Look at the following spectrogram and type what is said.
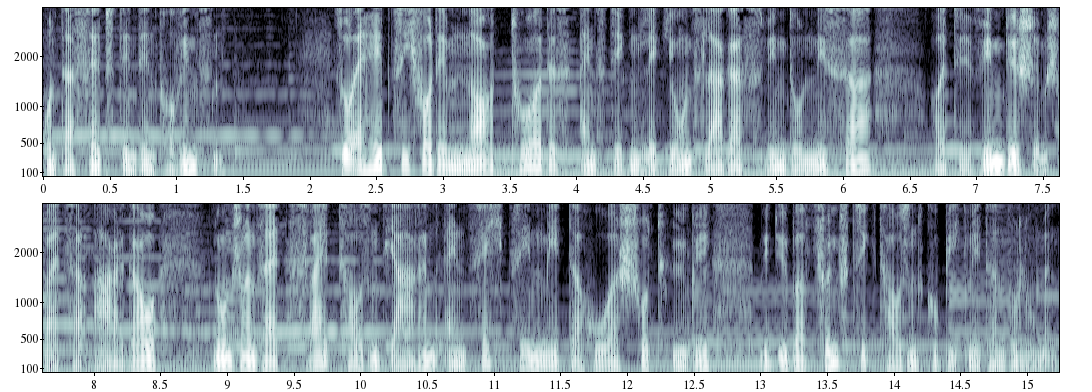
und das selbst in den Provinzen. So erhebt sich vor dem Nordtor des einstigen Legionslagers Vindonissa, heute Windisch im Schweizer Aargau, nun schon seit 2000 Jahren ein 16 Meter hoher Schutthügel mit über 50.000 Kubikmetern Volumen.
